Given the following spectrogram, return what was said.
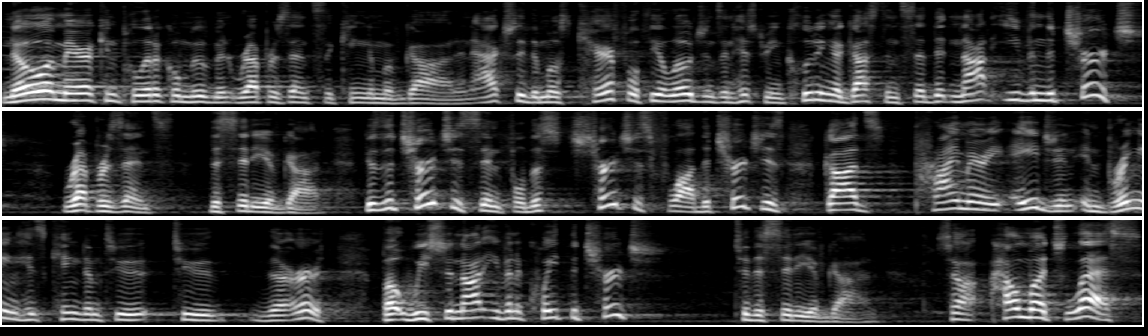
No American political movement represents the kingdom of God. And actually, the most careful theologians in history, including Augustine, said that not even the church represents the city of God. Because the church is sinful, the church is flawed, the church is God's primary agent in bringing his kingdom to, to the earth. But we should not even equate the church to the city of God. So, how much less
